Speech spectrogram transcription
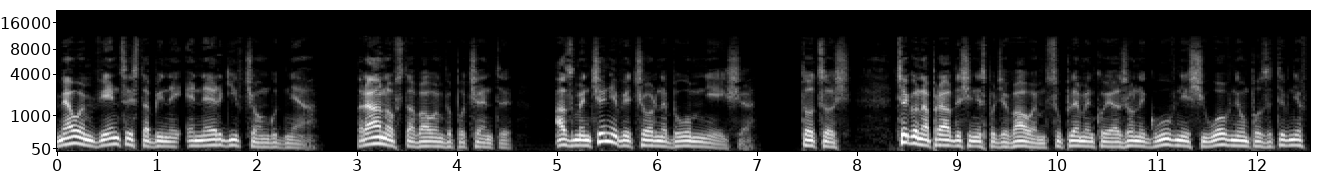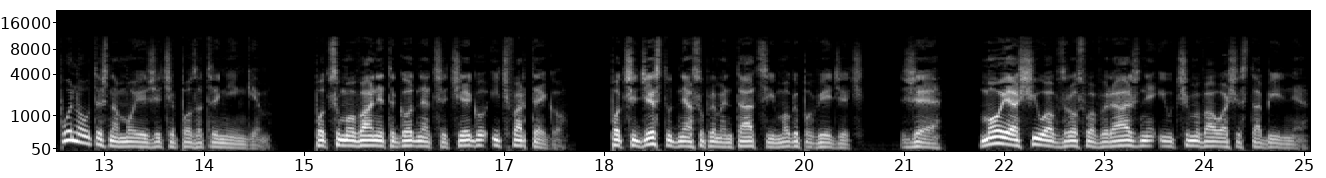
miałem więcej stabilnej energii w ciągu dnia. Rano wstawałem wypoczęty, a zmęczenie wieczorne było mniejsze. To coś, czego naprawdę się nie spodziewałem. Suplement kojarzony głównie siłownią pozytywnie wpłynął też na moje życie poza treningiem. Podsumowanie tygodnia trzeciego i czwartego. Po 30 dniach suplementacji mogę powiedzieć, że moja siła wzrosła wyraźnie i utrzymywała się stabilnie.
